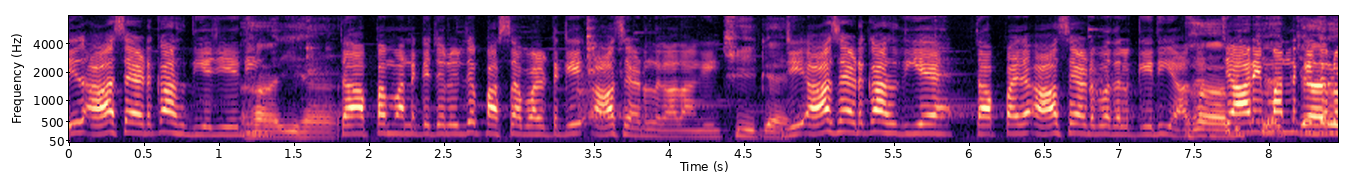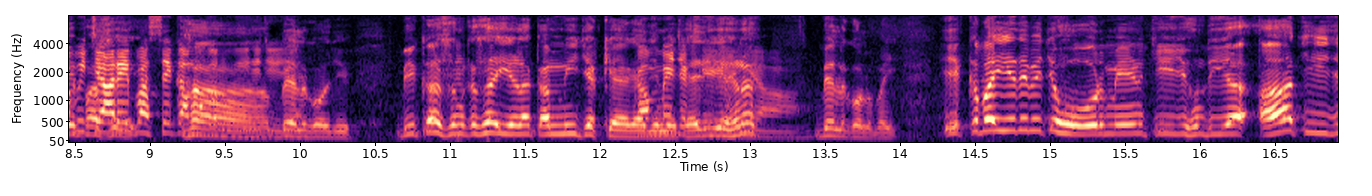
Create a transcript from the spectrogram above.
ਇਹ ਆਹ ਸਾਈਡ ਘਸਦੀ ਹੈ ਜੀ ਇਹਦੀ। ਹਾਂਜੀ ਹਾਂ। ਤਾਂ ਆਪਾਂ ਮੰਨ ਕੇ ਚਲੋ ਇਹਦੇ ਪਾਸਾ ਪਲਟ ਕੇ ਆਹ ਸਾਈਡ ਲਗਾ ਦਾਂਗੇ। ਠੀਕ ਹੈ। ਜੇ ਆਹ ਸਾਈਡ ਘਸਦੀ ਹੈ ਤਾਂ ਆਪਾਂ ਆਹ ਸਾਈਡ ਬਦਲ ਕੇ ਇਹਦੀ ਆਹ ਚਾਰੇ ਮੰਨ ਕੇ ਚਲੋ ਵੀ ਚਾਰੇ ਪਾਸੇ। ਕੰਮ ਕਰੂਗੀ ਚੀਜ਼ ਬਿਲਕੁਲ ਜੀ। ਵੀ ਘਸਣ ਘਸਾਈ ਵਾਲਾ ਕੰਮ ਹੀ ਚੱਕਿਆ ਗਿਆ ਜਿਵੇਂ ਕਹਿ ਦਈਏ ਹਨਾ। ਬਿਲਕੁਲ ਬਾਈ। ਇੱਕ ਬਾਈ ਇਹਦੇ ਵਿੱਚ ਹੋਰ ਮੇਨ ਚੀਜ਼ ਹੁੰਦੀ ਆ। ਆਹ ਚੀਜ਼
